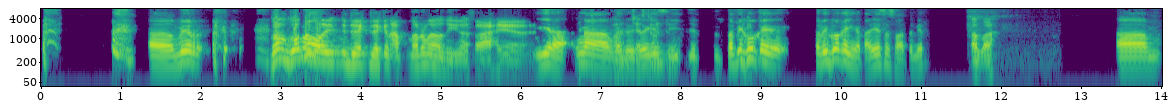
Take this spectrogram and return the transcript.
Eh, Mir, Gue gue nggak mau ngejelek-jelekin abnormal nih masalahnya. iya, enggak, bukan Oh, don't sih. Tapi gue kayak, tapi gue kayak ingat aja sesuatu Mir. Apa? Em,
